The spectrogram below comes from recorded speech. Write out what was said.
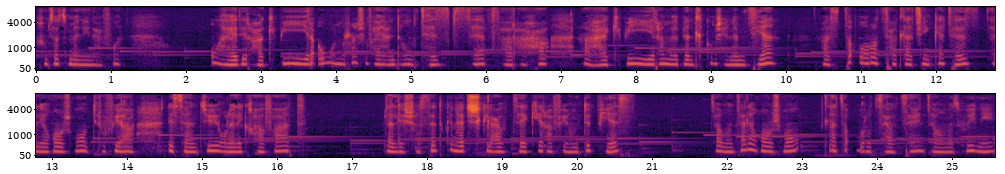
خمسة وثمانين عفوا. وهذه راها كبيرة أول مرة نشوفها عندهم تهز بزاف صراحة. راها كبيرة ما بانت لكمش هنا مزيان. راه ستة أورو تسعة وثلاثين كتهز تاع les rangements ديرو فيها les ceintures ولا les cravates. ولا les chaussettes وكان هاد الشكل عاوتاني راه فيهم deux pièces. تا هما نتاع les rangements ثلاثة أورو تسعة وتسعين تا هما زوينين.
